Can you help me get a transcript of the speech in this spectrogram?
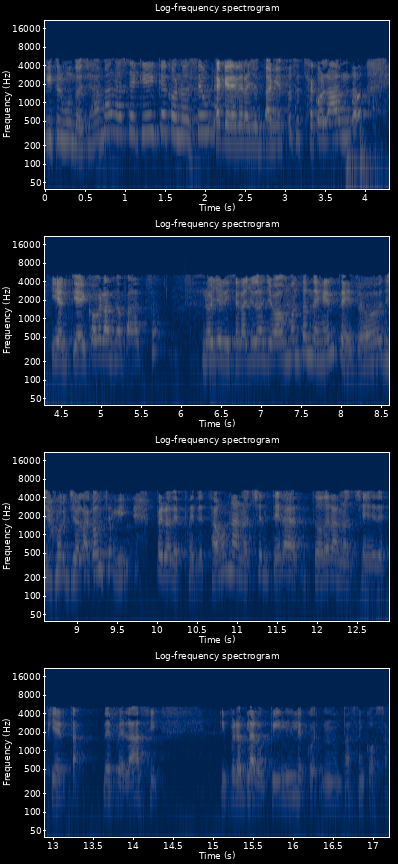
y todo el mundo llama a no sé quién que conoce una que desde el ayuntamiento se está colando y el tío ahí cobrando pasta. No, yo le hice la ayuda, llevaba un montón de gente, yo, yo, yo la conseguí, pero después de estar una noche entera, toda la noche despierta, desvelada así, Y pero claro, Pili le pasan cosas.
